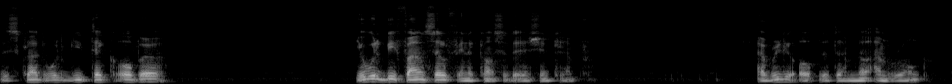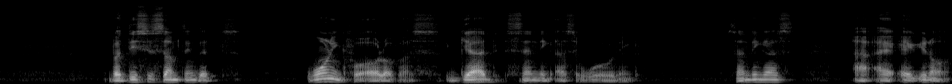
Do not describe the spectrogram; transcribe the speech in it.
this God will take over, you will be found self in a concentration camp. I really hope that I'm not I'm wrong. But this is something that warning for all of us. God sending us a warning, sending us, uh, you know,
